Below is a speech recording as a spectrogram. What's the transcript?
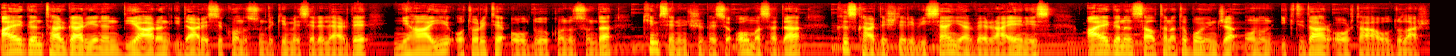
Aegon Targaryen'in diyarın idaresi konusundaki meselelerde nihai otorite olduğu konusunda kimsenin şüphesi olmasa da kız kardeşleri Visenya ve Rhaenys, Aegon'un saltanatı boyunca onun iktidar ortağı oldular.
